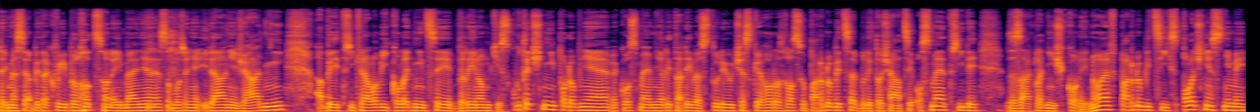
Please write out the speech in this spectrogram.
Přejme si, aby takový bylo co nejméně, samozřejmě ideálně žádní, aby tříkráloví koledníci byli jenom ti skuteční, podobně jako jsme je měli tady ve studiu Českého rozhlasu Pardubice, byli to žáci 8. třídy ze základní školy Noé v Pardubicích, společně s nimi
